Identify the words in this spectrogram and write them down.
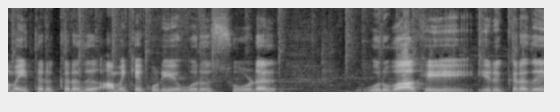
அமைத்திருக்கிறது. அமைக்கக்கூடிய ஒரு சூழல் உருவாகி இருக்கிறது.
